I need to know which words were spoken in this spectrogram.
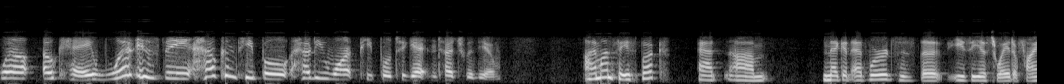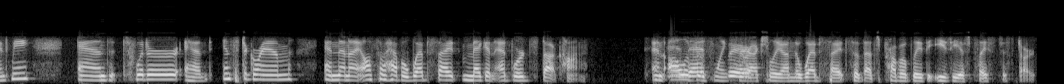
Well, okay. What is the? How can people? How do you want people to get in touch with you? I'm on Facebook at um, Megan Edwards is the easiest way to find me, and Twitter and Instagram, and then I also have a website, meganedwards.com. And all And of those links where- are actually on the website, so that's probably the easiest place to start.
